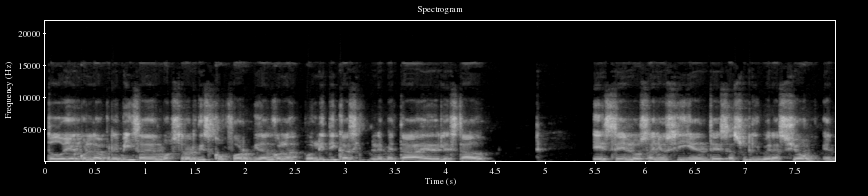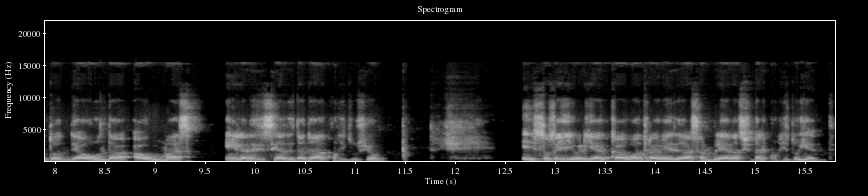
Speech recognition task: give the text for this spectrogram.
todo ello con la premisa de mostrar disconformidad con las políticas implementadas desde el Estado. Es en los años siguientes a su liberación en donde ahonda aún más en la necesidad de una nueva constitución. Esto se llevaría a cabo a través de la Asamblea Nacional Constituyente.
